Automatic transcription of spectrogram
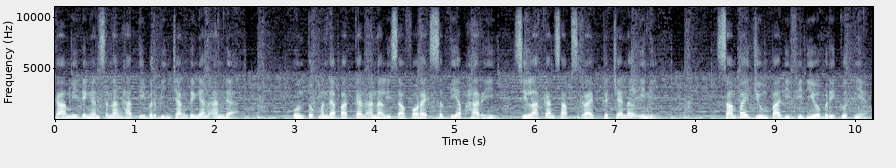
Kami dengan senang hati berbincang dengan Anda. Untuk mendapatkan analisa forex setiap hari, silakan subscribe ke channel ini. Sampai jumpa di video berikutnya.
